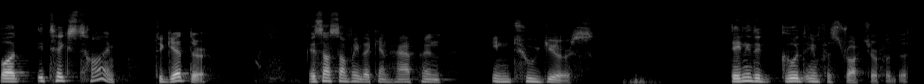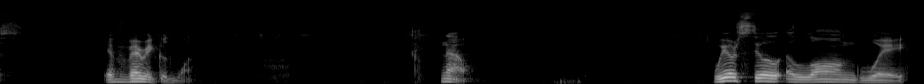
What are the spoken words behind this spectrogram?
But it takes time to get there. It's not something that can happen in two years. They need a good infrastructure for this, a very good one. Now, we are still a long way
